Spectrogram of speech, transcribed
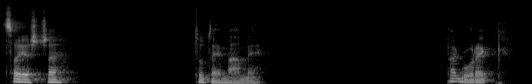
Co jeszcze? Tutaj mamy pagórek.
